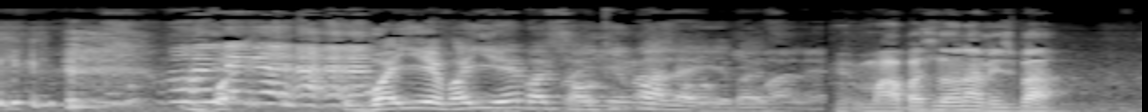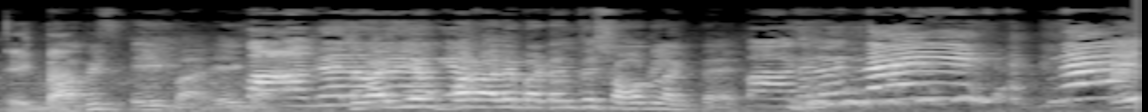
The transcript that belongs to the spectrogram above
बोलने का रहा वही है वही है बस शॉकिंग वाला है ये बस। वापस लो ना मिसबा। एक बार। वापिस एक बार एक पागल बार। हो तो भाई ये ऊपर वाले बटन से शौक लगता है। पागल हो नहीं नहीं।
